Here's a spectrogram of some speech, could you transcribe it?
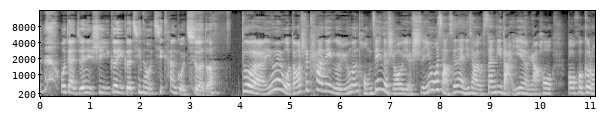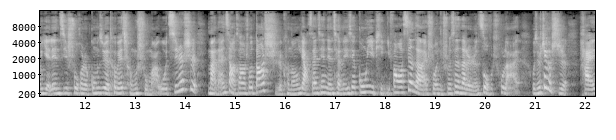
我感觉你是一个一个青铜器看过去了的。对，因为我当时看那个云纹铜镜的时候，也是因为我想现在你想有 3D 打印，然后。包括各种冶炼技术或者工具也特别成熟嘛，我其实是蛮难想象说当时可能两三千年前的一些工艺品，你放到现在来说，你说现在的人做不出来，我觉得这个是还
